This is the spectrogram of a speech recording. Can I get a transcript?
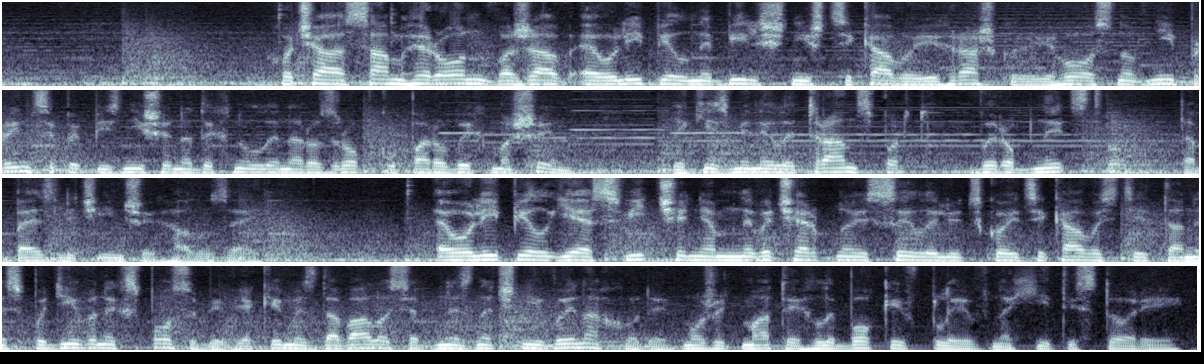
Хоча сам Герон вважав Еоліпіл не більш ніж цікавою іграшкою, його основні принципи пізніше надихнули на розробку парових машин, які змінили транспорт, виробництво та безліч інших галузей. Еоліпіл є свідченням невичерпної сили людської цікавості та несподіваних способів, якими, здавалося б, незначні винаходи можуть мати глибокий вплив на хід історії.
